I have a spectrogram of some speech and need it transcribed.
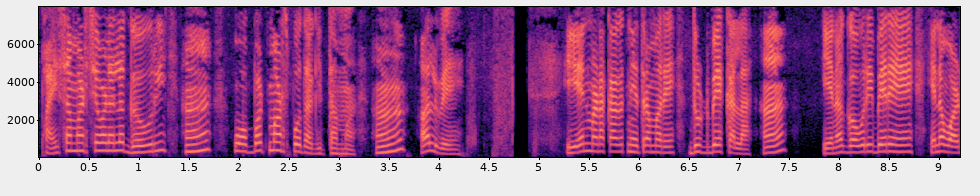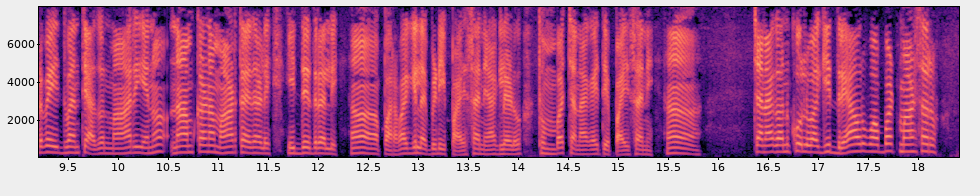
ಪಾಯಸ ಮಾಡ್ಸೋಳೆಲ್ಲ ಗೌರಿ, ಹಾ? ಒಬ್ಬಟ್ಟು ಮಾಡಿಸ್ಬೋದಾಗಿತ್ತಮ್ಮ, ಹಾ? ಅಲ್ವೇ? ಏನ್ ಮಾಡಕ್ಕಾಗತ್ತೆ ನೇತ್ರ ಮರೆ ದುಡ್ಡು ಬೇಕಲ್ಲ, ಹಾ? ಏನೋ ಗೌರಿ ಬೇರೆ, ಏನೋ ಒಡವೆ ಇದ್ವಂತೆ ಅದನ್ನ ಮಾರಿ ಏನೋ ನಾಮಕರಣ ಮಾಡ್ತಾ ಇದ್ದಾಳೆ ಇದ್ದಿದ್ರಲ್ಲಿ. ಹಾ, ಪರವಾಗಿಲ್ಲ ಬಿಡಿ, ಪಾಯಸನೇ ಆಗ್ಲೇಳು ತುಂಬಾ ಚೆನ್ನಾಗೈತೆ ಪಾಯಸನೇ, ಹಾ? ಚೆನ್ನಾಗಿ ಅನುಕೂಲವಾಗಿದ್ರೆ ಅವ್ರು ಒಬ್ಬಟ್ಟು ಮಾಡ್ಸಾರು.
